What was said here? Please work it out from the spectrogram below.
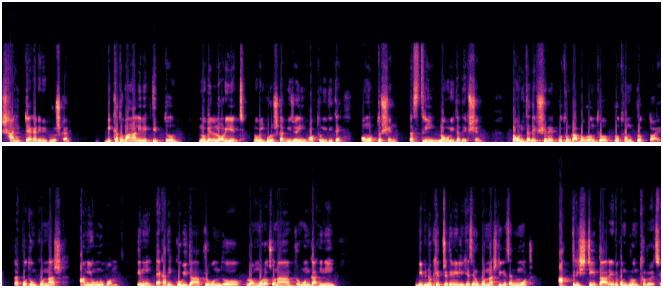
সাহিত্য একাডেমি পুরস্কার। বিখ্যাত বাঙালি ব্যক্তিত্ব, নোবেল লরিয়েট, নোবেল পুরস্কার বিজয়ী অর্থনীতিতে অমর্ত্য সেন, তার স্ত্রী নবনীতা দেবসেন নবনীতা দেবসেনের প্রথম কাব্যগ্রন্থ প্রথম প্রত্যয়, তার প্রথম উপন্যাস আমি অনুপম। তিনি একাধিক কবিতা, প্রবন্ধ রম্য রচনা ভ্রমণ কাহিনী, বিভিন্ন ক্ষেত্রে তিনি লিখেছেন, উপন্যাস লিখেছেন। মোট আটত্রিশটি তার এরকম গ্রন্থ রয়েছে।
